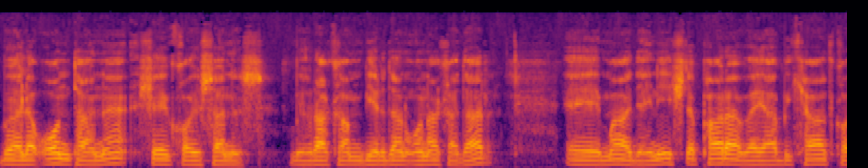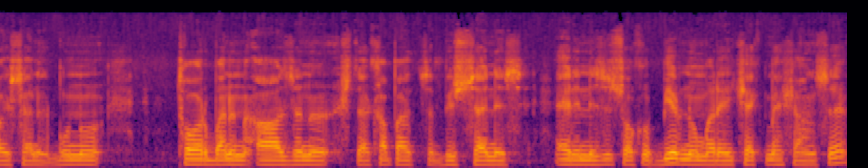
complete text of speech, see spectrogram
böyle 10 tane şey koysanız bir rakam birden ona kadar e, madeni işte para veya bir kağıt koysanız bunu torbanın ağzını işte kapat büsseniz elinizi sokup bir numarayı çekme şansı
